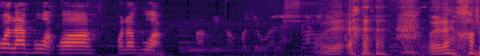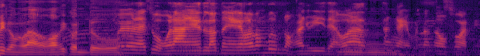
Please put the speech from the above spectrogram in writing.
คนละบวกพอคนละบวก ความผิดของคนดูแล้วแหละไม่ได้ ไม่ได้ความผิดของเราความผิดคนดู ไม่เป็นไรถ่วงเวลาไง เรายังไงเราต้องบึ้มสองอันอยู่ดีแต่ว่าอืม ทางไหนมันต้องเอาก่อนไง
